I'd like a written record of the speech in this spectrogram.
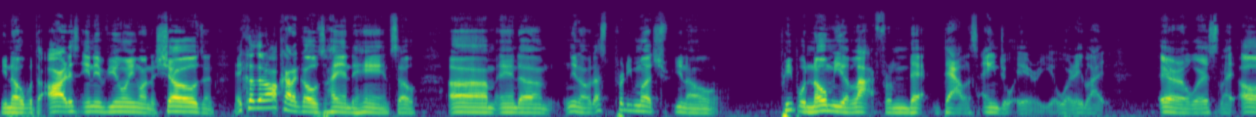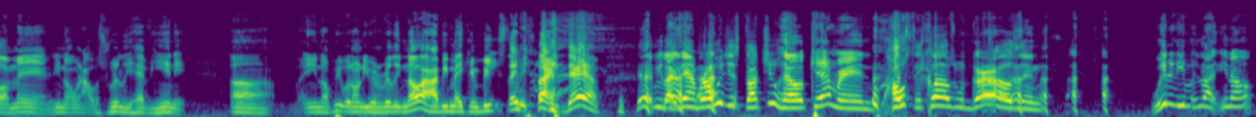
you know, with the artists interviewing on the shows, and because it all kind of goes hand in hand. So, um, and um, you know, that's pretty much, you know, people know me a lot from that Dallas Angel area where they like era where it's like, oh man, you know, when I was really heavy in it. Um, and, you know, people don't even really know I be making beats. They be like, damn. They be like, damn, bro, we just thought you held camera and hosted clubs with girls and we didn't even like, you know.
